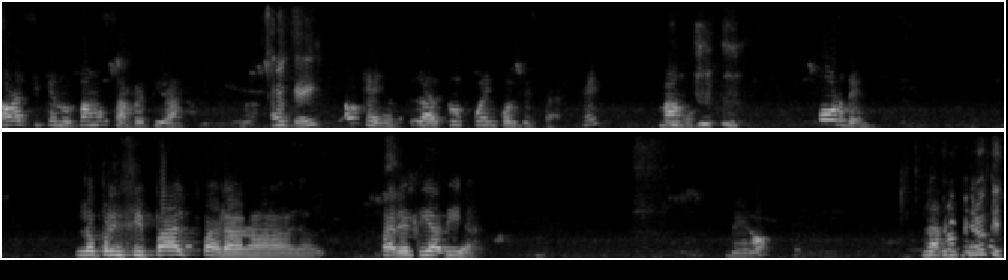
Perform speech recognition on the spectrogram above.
ahora sí que nos vamos a retirar. Ok. Ok, las dos pueden contestar. Vamos. Orden. Lo principal para, para el día a día. Pero lo primero, que,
